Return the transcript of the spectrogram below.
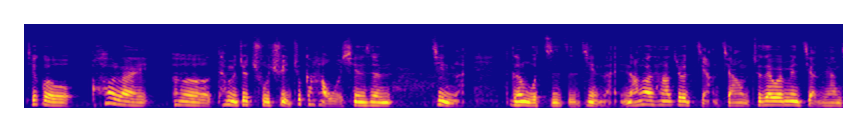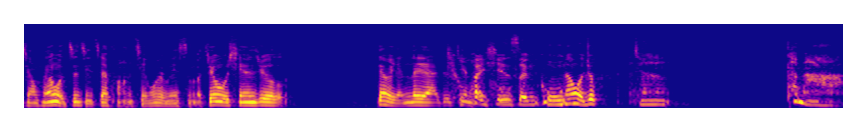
结果后来呃，他们就出去，就刚好我先生进来。跟我侄子进来，然后他就讲讲，就在外面讲讲讲，反正我自己在房间，我也没什么。结果我先生就掉眼泪啊，就进来哭。先生哭，然后我就想干嘛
